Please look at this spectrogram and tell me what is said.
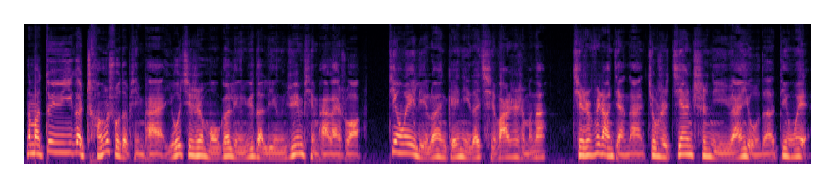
那么对于一个成熟的品牌，尤其是某个领域的领军品牌来说，定位理论给你的启发是什么呢？其实非常简单，就是坚持你原有的定位，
